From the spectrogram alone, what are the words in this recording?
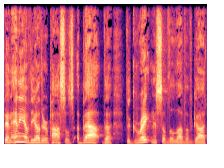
than any of the other apostles about the, the greatness of the love of God.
